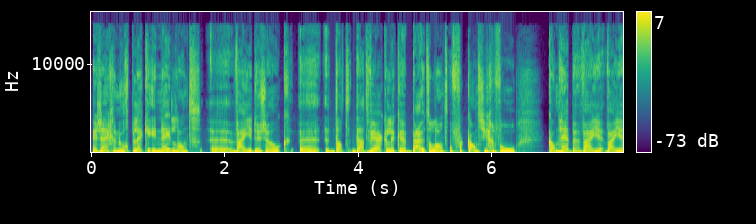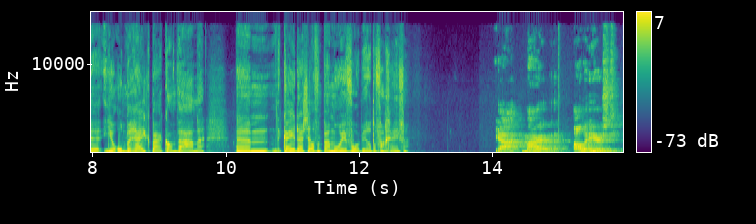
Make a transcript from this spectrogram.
Er zijn genoeg plekken in Nederland eh, waar je dus ook eh, dat daadwerkelijke buitenland of vakantiegevoel kan hebben. Waar je waar je, je onbereikbaar kan wanen. Ehm, kan je daar zelf een paar mooie voorbeelden van geven? Ja, maar allereerst,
